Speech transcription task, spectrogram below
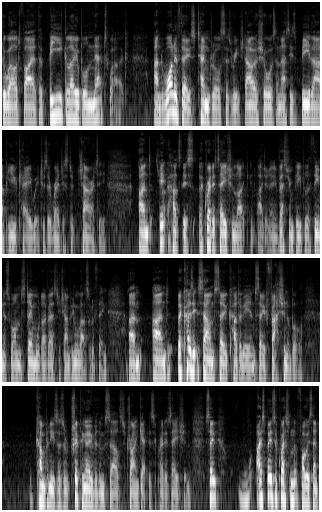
the world via the B Global network. And one of those tendrils has reached our shores, and that is B Lab UK, which is a registered charity. And That's it right. has this accreditation like, I don't know, Investor in People, Athena Swan, Stonewall Diversity Champion, all that sort of thing. Um, and because it sounds so cuddly and so fashionable, companies are sort of tripping over themselves to try and get this accreditation. So I suppose the question that follows then:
